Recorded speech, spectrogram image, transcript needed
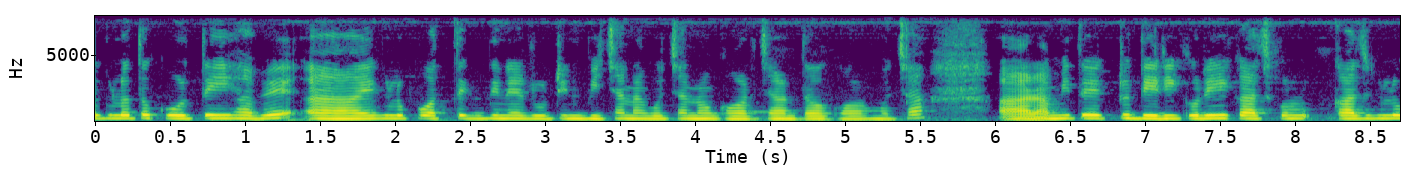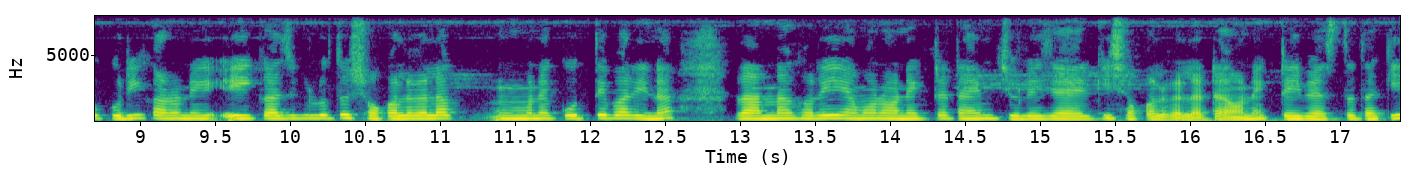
এগুলো তো করতেই হবে। এগুলো প্রত্যেক দিনের রুটিন বিছানা গোছানো, ঘর ঝাড় দেওয়া, ঘর মোছা। আর আমি তো একটু দেরি করেই কাজ কাজগুলো করি, কারণ এই কাজগুলো তো সকালবেলা মানে করতে পারি না। রান্নাঘরেই আমার অনেকটা টাইম চলে যায় আর কি, সকালবেলাটা অনেকটাই ব্যস্ত থাকি।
